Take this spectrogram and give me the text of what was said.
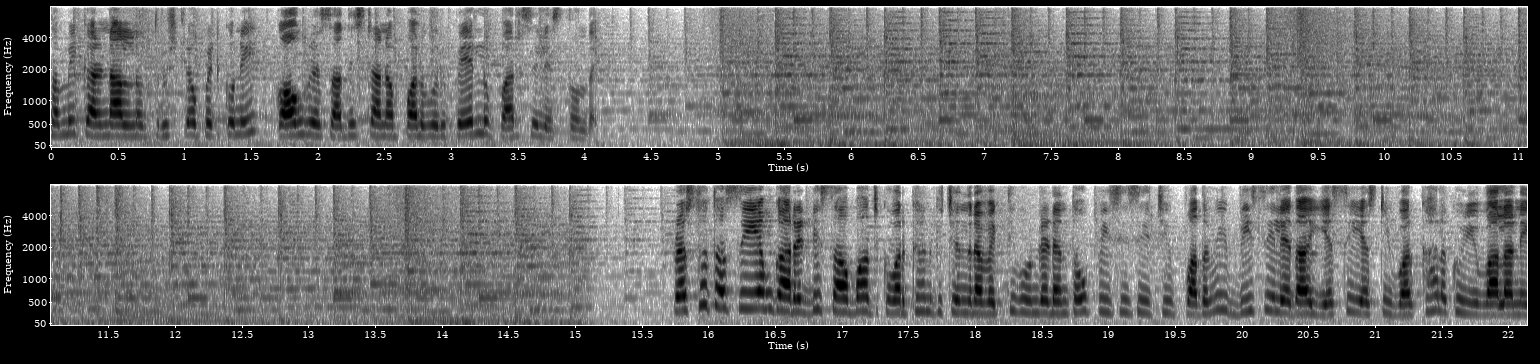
సమీకరణాలను దృష్టిలో పెట్టుకుని కాంగ్రెస్ అధిష్టానం పలువురి పేర్లు పరిశీలిస్తుంది. ప్రస్తుత సీఎంగా రెడ్డి సామాజిక వర్గానికి చెందిన వ్యక్తి ఉండడంతో పీసీసీ చీఫ్ పదవి బీసీ లేదా ఎస్సీ ఎస్టీ వర్గాలకు ఇవ్వాలనే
